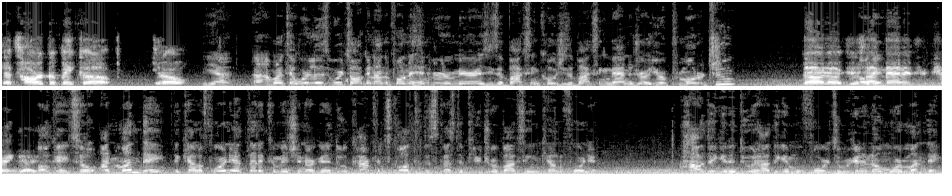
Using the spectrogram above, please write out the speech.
that's hard to make up. You know? Yeah, I want to tell. We're we're talking on the phone to Henry Ramirez. He's a boxing coach. He's a boxing manager. You're you a promoter too? No, no, just okay. I manage and train guys. Okay, so on Monday, the California Athletic Commission are going to do a conference call to discuss the future of boxing in California. How are they're going to do it, how are they're going to move forward. So we're going to know more Monday.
